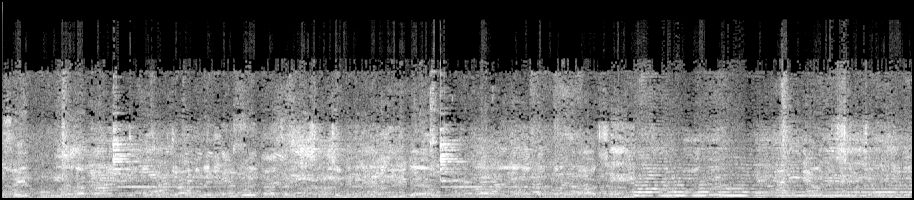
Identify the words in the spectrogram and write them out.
ਸਵੇਰ ਤੋਂ ਹੀ ਲਗਾਤਾਰ ਜਦੋਂ ਜਾਣਨੇ ਸ਼ੁਰੂ ਹੋਏ ਤਾਂ ਚਰਨਜੀਤ ਸਿੰਘ ਚੰਨੀ ਦੀ ਜਿਹੜੀ ਲੀਡ ਹੈ ਉਹ ਲਗਾਤਾਰ ਸਿੰਘ ਚੰਨੀ ਜਿਹੜੇ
